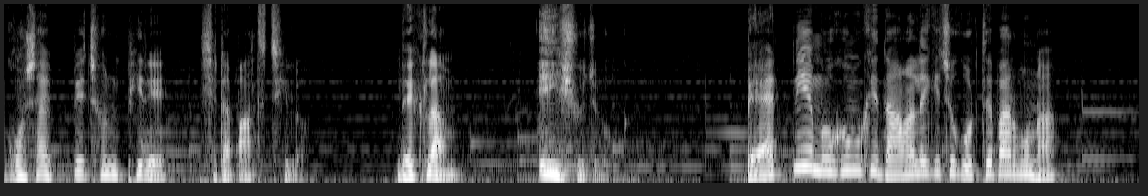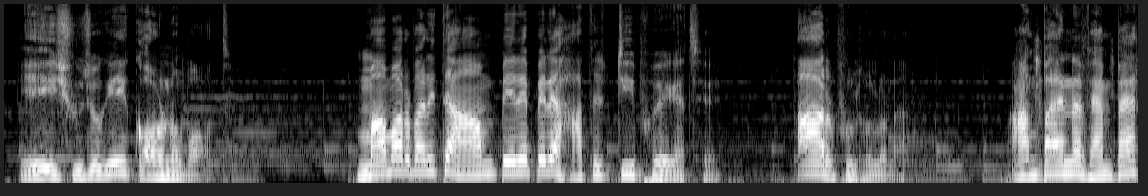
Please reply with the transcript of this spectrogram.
গোসাই পেছন ফিরে সেটা বাঁধছিল। দেখলাম, এই সুযোগ। ব্যাট নিয়ে মুখোমুখি দাঁড়ালে কিছু করতে পারব না, এই সুযোগেই কর্ণবধ। মামার বাড়িতে আম পেরে পেরে হাতের টিপ হয়ে গেছে। আর ভুল হলো না। আম্পায়ার না ভ্যাম্পায়ার,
